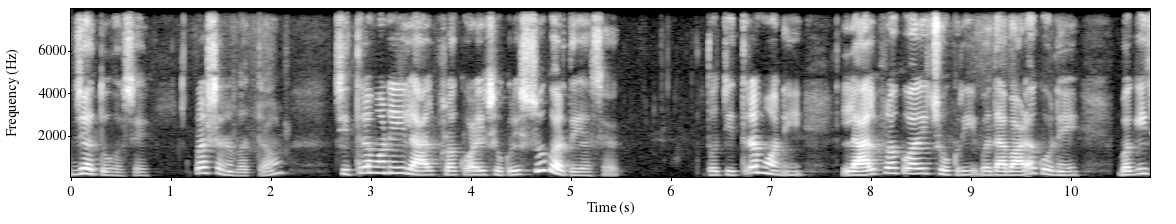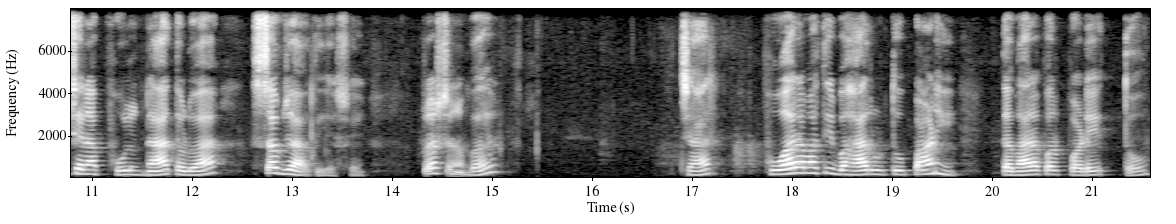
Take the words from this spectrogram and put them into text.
જતું હશે. પ્રશ્ન નંબર ત્રણ ચિત્રમાંની લાલ ફ્રકવાળી છોકરી શું કરતી હશે? તો ચિત્રમાંની લાલ ફ્રોકવાળી છોકરી બધા બાળકોને બગીચાના ફૂલ ના તોડવા સમજાવતી હશે. પ્રશ્ન નંબર ચાર, ફુવારામાંથી બહાર ઉડતું પાણી તમારા પર પડે તો?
